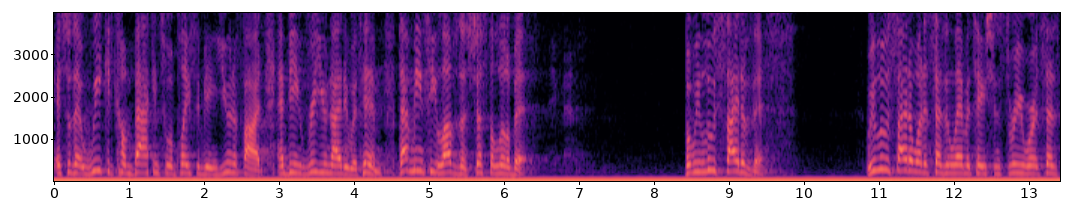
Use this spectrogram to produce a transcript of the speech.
is so that we could come back into a place of being unified and being reunited with him. That means he loves us just a little bit. But we lose sight of this. We lose sight of what it says in Lamentations 3, where it says,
